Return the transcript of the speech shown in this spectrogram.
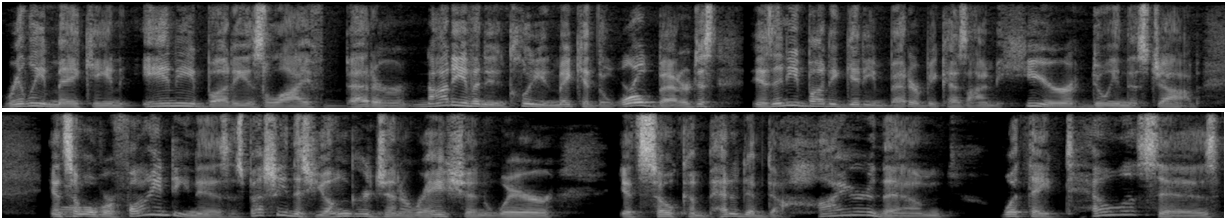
really making anybody's life better, not even including making the world better, just is anybody getting better because I'm here doing this job? And so what we're finding is, especially this younger generation where it's so competitive to hire them, what they tell us is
